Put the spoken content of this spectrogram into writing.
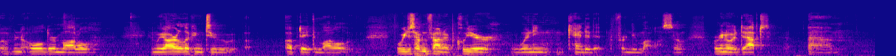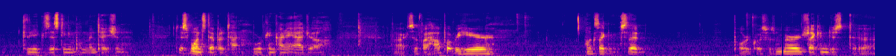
of an older model, and we are looking to update the model. But we just haven't found a clear winning candidate for a new model. So we're going to adapt um, to the existing implementation, just one step at a time, working kind of agile. All right, so if I hop over here, looks like so that pull request was merged. I can just uh,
